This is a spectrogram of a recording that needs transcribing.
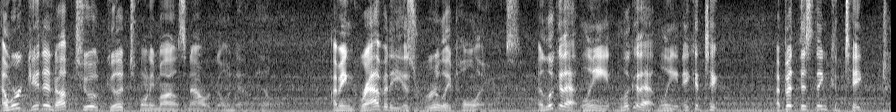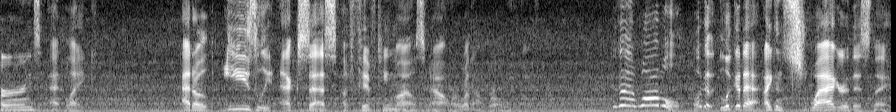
And we're getting it up to a good 20 miles an hour going downhill. I mean, gravity is really pulling us. And look at that lean. Look at that lean. It could take, I bet this thing could take turns at like, at a easily excess of 15 miles an hour without rolling over. Look at that wobble. Look at, look at that. I can swagger this thing.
